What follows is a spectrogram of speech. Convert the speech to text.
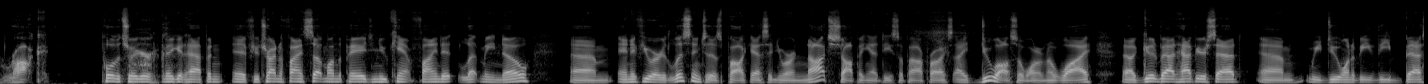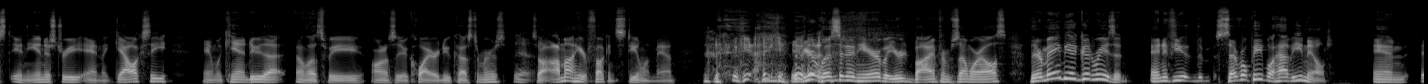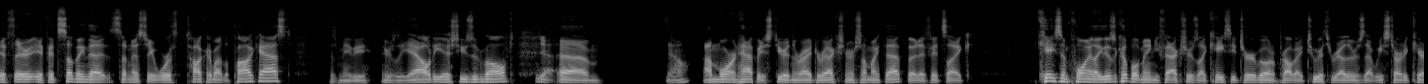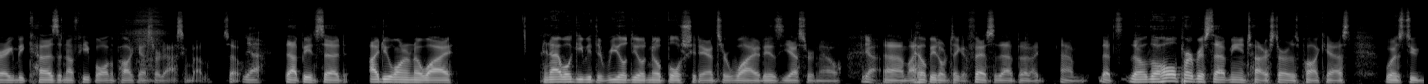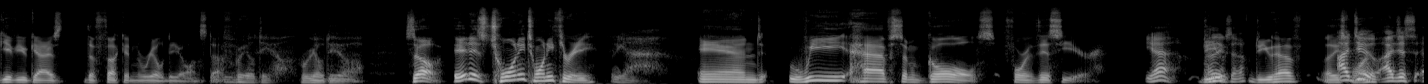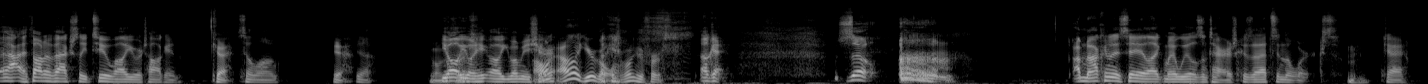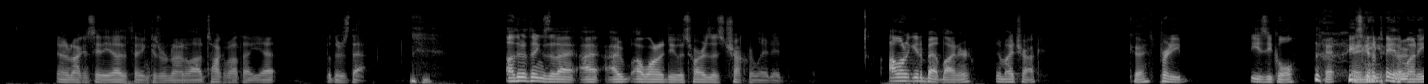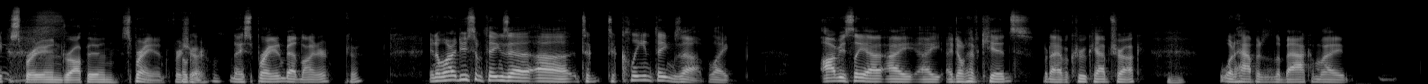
rock. Pull the trigger, make it happen. If you're trying to find something on the page and you can't find it, let me know. Um, and if you are listening to this podcast and you are not shopping at Diesel Power Products, I do also want to know why. Uh, good, bad, happy, or sad. Um, we do want to be the best in the industry and the galaxy, and we can't do that unless we honestly acquire new customers. Yeah. So I'm out here fucking stealing, man. if you're listening here, but you're buying from somewhere else, there may be a good reason. And if you, th- several people have emailed, and if they're if it's something that's not necessarily worth talking about the podcast, because maybe there's legality issues involved, Yeah. um, you know, I'm more than happy to steer in the right direction or something like that. But if it's like case in point, like there's a couple of manufacturers like KC Turbo and probably like two or three others that we started carrying because enough people on the podcast started asking about them. So Yeah. that being said, I do want to know why. And I will give you the real deal, no bullshit answer why it is yes or no. Yeah. Um, I hope you don't take offense to that, but I, um, that's the the whole purpose that me and Tyler started this podcast was to give you guys the fucking real deal and stuff. Real deal. Real deal. So it is 2023, Yeah. and we have some goals for this year. Yeah. Do I you, think so. Do you have? I do. I just I thought of actually two while you were talking. 'Kay. So long. You wanna Yo, you want oh you want me to share? like- I like your goals. Okay. I want to go first. Okay. So I'm not gonna say like my wheels and tires because that's in the works. Mhm. Okay. And I'm not gonna say the other thing because we're not allowed to talk about that yet. But there's that. other things that I I, I, I want to do as far as this truck related. I want to get a bed liner in my truck. Okay. It's pretty easy goal. He's gonna pay the money. Spray in, drop in. Spraying for Okay. sure. Nice spray and bed liner. Okay. And I want to do some things uh, uh to to clean things up. Like obviously I I I, don't have kids, but I have a crew cab truck. Mhm. What happens in the back of my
